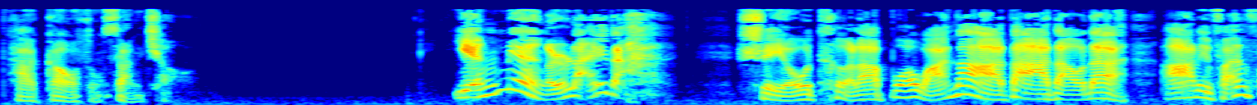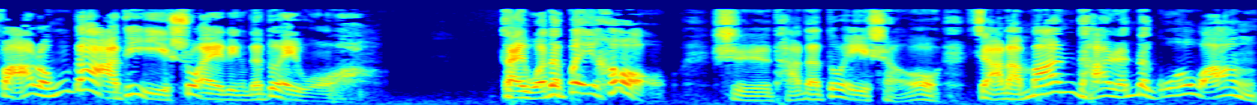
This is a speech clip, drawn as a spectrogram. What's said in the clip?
他告诉桑乔，迎面而来的是由特拉波瓦纳大岛的阿里凡法隆大帝率领的队伍，在我的背后是他的对手加拉曼塔人的国王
